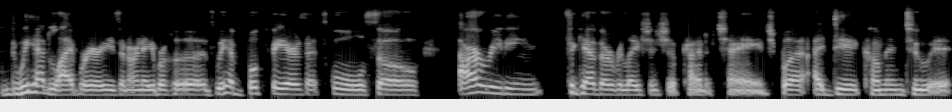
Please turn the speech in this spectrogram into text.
we had libraries in our neighborhoods, we had book fairs at school. So our reading together relationship kind of changed, but I did come into it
